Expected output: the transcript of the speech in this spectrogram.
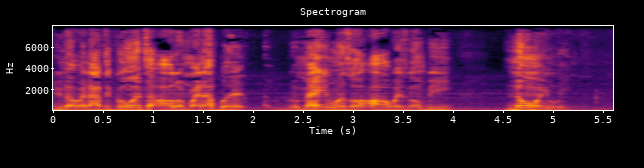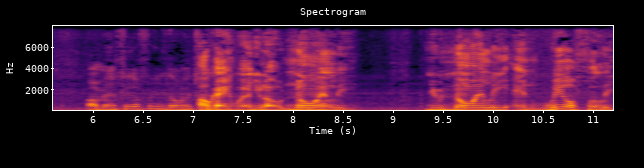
You know, and not to go into all of them right now, but the main ones are always gonna be knowingly Oh man, feel free to go into. Okay, it. well, you know, knowingly, you knowingly and willfully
